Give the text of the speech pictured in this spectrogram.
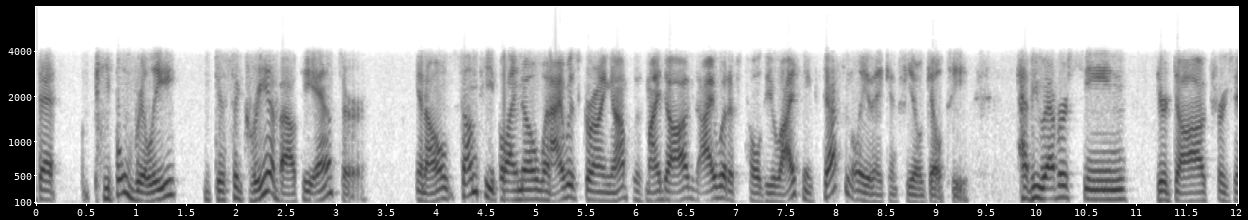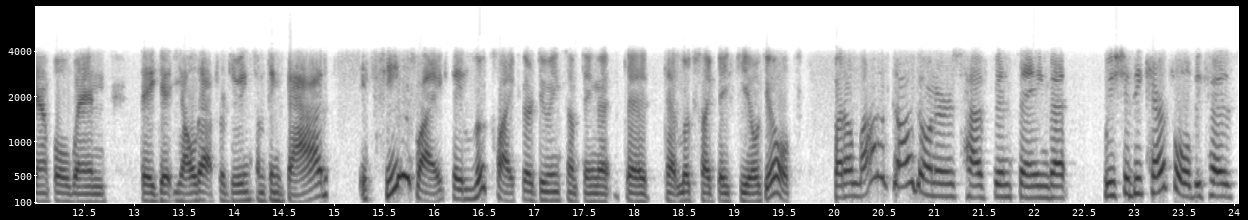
that people really disagree about the answer. You know, some people I know when I was growing up with my dogs, I would have told you I think definitely they can feel guilty. Have you ever seen your dog, for example, when they get yelled at for doing something bad? It seems like they look like they're doing something that, that, that looks like they feel guilt. But a lot of dog owners have been saying that we should be careful because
